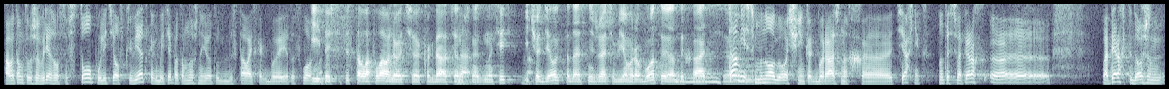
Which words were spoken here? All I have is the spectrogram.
а потом ты уже врезался в столб, улетел в кювет, как бы, и тебе потом нужно ее оттуда доставать, как бы, и это сложно. И то есть ты стал отлавливать, э, когда тебя да. начинает заносить, да. и что делать тогда? Снижать объем работы, отдыхать? Там э... есть много очень как бы разных э, техник. Ну, то есть, во-первых, э, во-первых, ты должен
